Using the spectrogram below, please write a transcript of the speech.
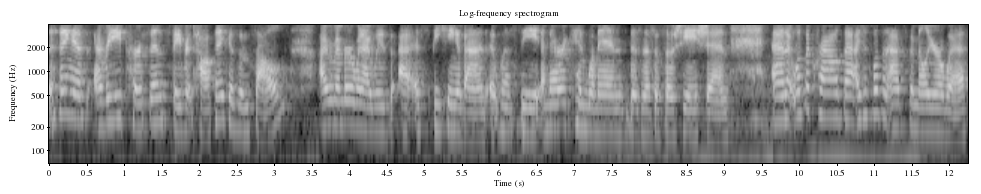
The thing is, every person's favorite topic is themselves. I remember when I was at a speaking event, it was the American Women's Business Association, and it was a crowd that I just wasn't as familiar with.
